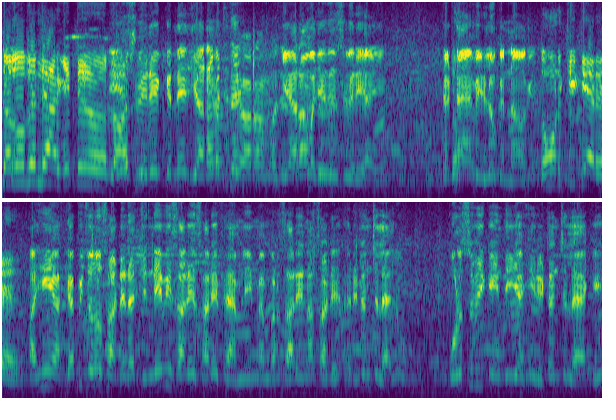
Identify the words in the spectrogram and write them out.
ਕਦੋਂ ਦੇ ਲਿਆ ਕੇ ਤੇ ਲਾਸ਼ ਲਾਸ਼? ਸਵੇਰੇ ਕਿੰਨੇ? 11 ਵਜੇ ਦੇ 11 ਵਜੇ। 11 ਵਜੇ ਦੇ ਸਵੇਰੇ ਆਏ। ਤੇ ਟਾਈਮ ਵੇਖ ਲਓ ਕਿੰਨਾ ਹੋ ਗਿਆ। ਤੋਂ ਹੁਣ ਕੀ ਕਹਿ ਰਹੇ ਅਸੀਂ ਆਖਿਆ ਵੀ ਚਲੋ ਸਾਡੇ ਨਾਲ ਜਿੰਨੇ ਵੀ ਸਾਰੇ ਸਾਰੇ ਫੈਮਿਲੀ ਮੈਂਬਰ ਸਾਰੇ ਨਾਲ ਸਾਡੇ ਰਿਟਰਨ 'ਚ ਲੈ ਲਓ। ਪੁਲਿਸ ਵੀ ਕਹਿੰਦੀ ਹੈ ਅਸੀਂ ਰਿਟਰਨ 'ਚ ਲੈ ਕੇ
